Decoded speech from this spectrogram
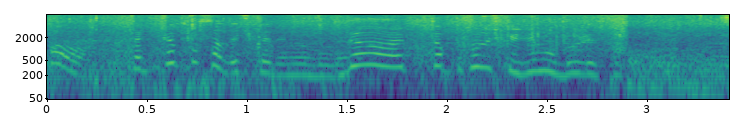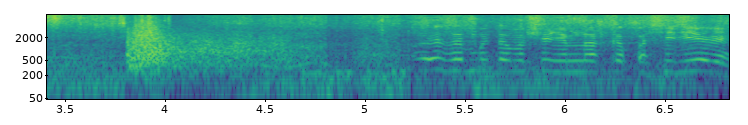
О, так це посадочка, де ми були? Да, это посадочка, где мы были. Если бы мы там еще немножко посидели,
